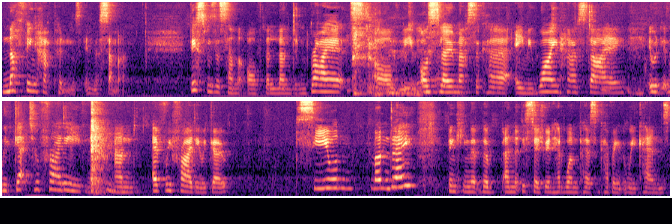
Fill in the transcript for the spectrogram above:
Nothing happens in the summer. This was the summer of the London riots, of the Oslo massacre, Amy Winehouse dying. It would, we'd get to a Friday evening, and every Friday we'd go, see you on Monday, thinking that the and at this stage we only had one person covering the weekends,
